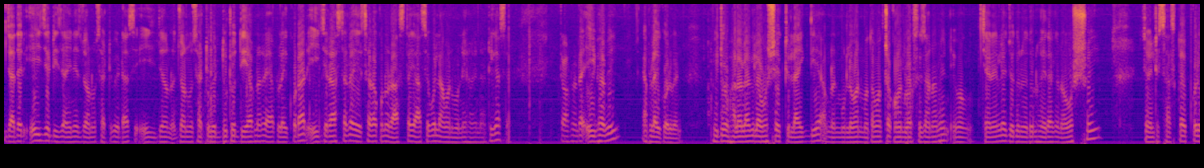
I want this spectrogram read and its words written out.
যাদের এই যে ডিজাইনের জন্ম সার্টিফিকেট আছে, এই জন- জন্ম সার্টিফিকেট দুটো দিয়ে আপনারা অ্যাপ্লাই করার, এই যে রাস্তাটা, এছাড়া কোনো রাস্তাই আছে বলে আমার মনে হয় না, ঠিক আছে? তো আপনারা এইভাবেই অ্যাপ্লাই করবেন। ভিডিও ভালো লাগলে অবশ্যই একটি লাইক দিয়ে আপনার মূল্যবান মতামতটা কমেন্ট বক্সে জানাবেন এবং চ্যানেলে যদি নতুন হয়ে থাকেন অবশ্যই চ্যানেলটি সাবস্ক্রাইব করে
